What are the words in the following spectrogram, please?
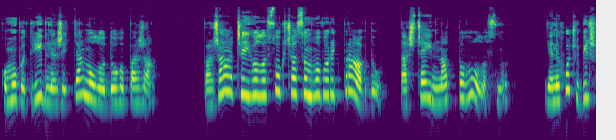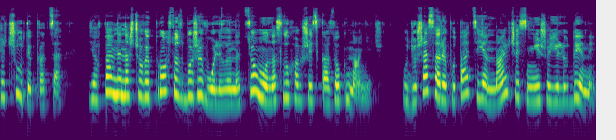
кому потрібне життя молодого пажа. Пажа, чий голосок часом говорить правду, та ще й надто голосно. Я не хочу більше чути про це. Я впевнена, що ви просто збожеволіли на цьому, наслухавшись казок на ніч. У Дюшеса репутація найчеснішої людини.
